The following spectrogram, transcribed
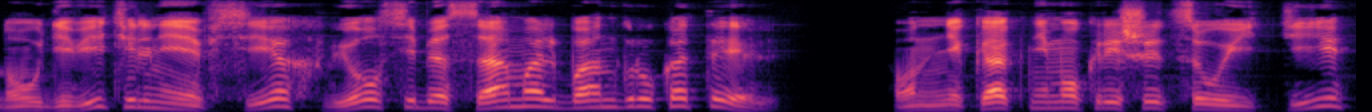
Но удивительнее всех вел себя сам Альбан Грукотель. Он никак не мог решиться уйти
